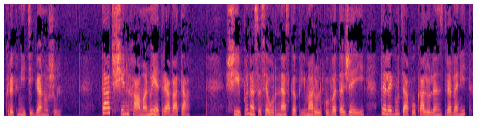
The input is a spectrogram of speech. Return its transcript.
crâcni țigănușul. Taci și în hamă, nu e treaba ta." Și până să se urnească primarul cu vătăjeii, teleguța cu calul înzdrăvenit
